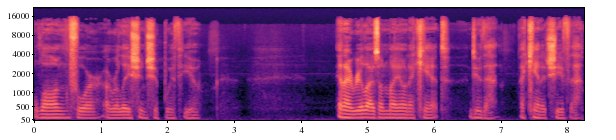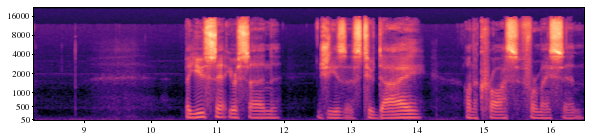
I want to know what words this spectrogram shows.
long for a relationship with you. And I realize on my own I can't do that. I can't achieve that. But you sent your son, Jesus, to die on the cross for my sin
